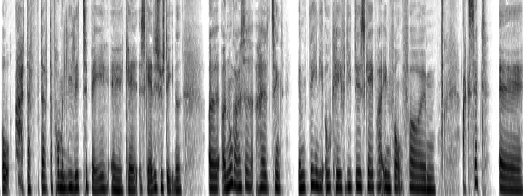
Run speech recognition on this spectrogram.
hvor ah, der, der, der får man lige lidt tilbage af skattesystemet. Og, og nogle gange så har jeg tænkt, jamen det er egentlig okay, fordi det skaber en form for øhm, accept øh,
